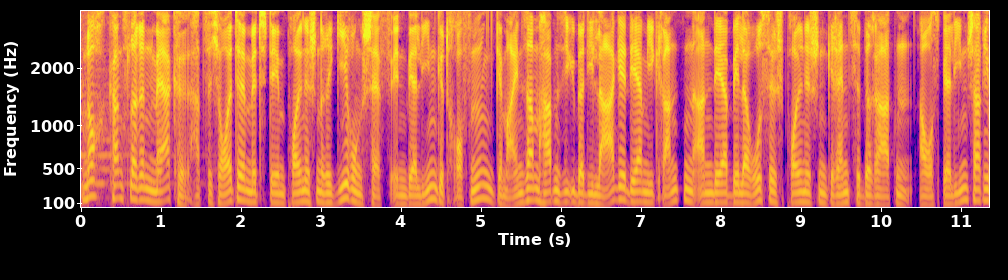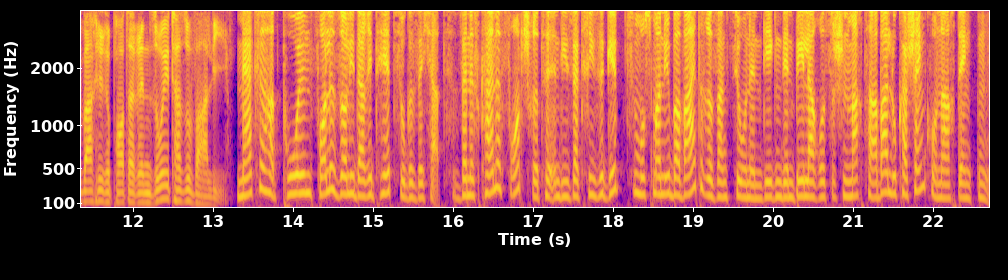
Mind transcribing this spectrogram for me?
Noch Kanzlerin Merkel hat sich heute mit dem polnischen Regierungschef in Berlin getroffen. Gemeinsam haben sie über die Lage der Migranten an der belarussisch-polnischen Grenze beraten. Aus Berlin Charivari-Reporterin Zoe Tasovali. Merkel hat Polen volle Solidarität zugesichert. Wenn es keine Fortschritte in dieser Krise gibt, muss man über weitere Sanktionen gegen den belarussischen Machthaber Lukaschenko nachdenken.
